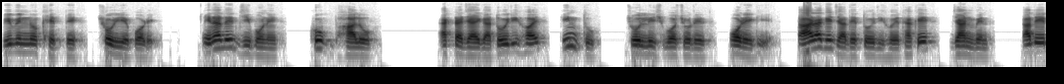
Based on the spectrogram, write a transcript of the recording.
বিভিন্ন ক্ষেত্রে ছড়িয়ে পড়ে। এনাদের জীবনে খুব ভালো একটা জায়গা তৈরি হয়, কিন্তু চল্লিশ বছরের পরে গিয়ে। তার আগে যাদের তৈরি হয়ে থাকে, জানবেন তাদের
